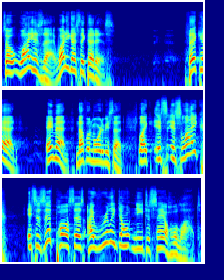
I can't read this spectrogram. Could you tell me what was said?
So why is that? Why do you guys think that is? Thick head. Thick head. Amen. Nothing more to be said. Like it's it's like it's as if Paul says, I really don't need to say a whole lot.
